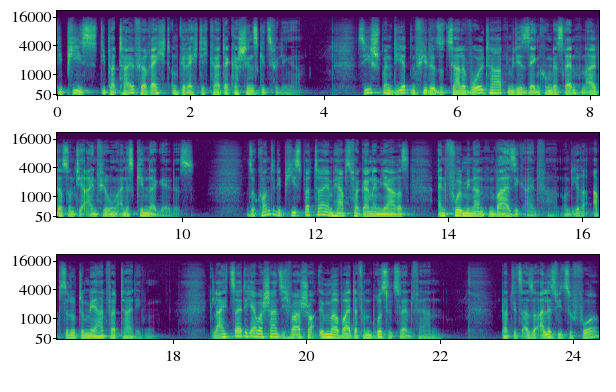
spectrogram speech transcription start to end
Die PiS, die Partei für Recht und Gerechtigkeit der Kaczynski-Zwillinge. Sie spendierten viele soziale Wohltaten wie die Senkung des Rentenalters und die Einführung eines Kindergeldes. So konnte die Peace-Partei im Herbst vergangenen Jahres einen fulminanten Wahlsieg einfahren und ihre absolute Mehrheit verteidigen. Gleichzeitig aber scheint sich Warschau immer weiter von Brüssel zu entfernen. Bleibt jetzt also alles wie zuvor?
